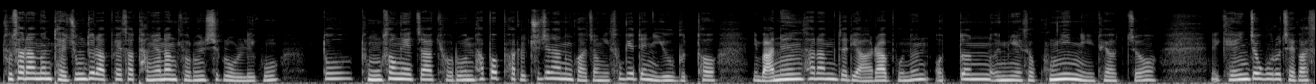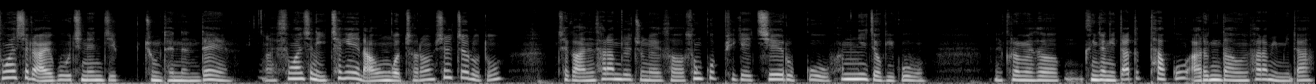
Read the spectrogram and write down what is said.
두 사람은 대중들 앞에서 당연한 결혼식을 올리고 또 동성애자 결혼 합법화를 추진하는 과정이 소개된 이후부터 많은 사람들이 알아보는 어떤 의미에서 공인이 되었죠. 개인적으로 제가 승환 씨를 알고 지낸 지 좀 됐는데 아, 승환 씨는 이 책에 나온 것처럼 실제로도 제가 아는 사람들 중에서 손꼽히게 지혜롭고 합리적이고 네, 그러면서 굉장히 따뜻하고 아름다운 사람입니다.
